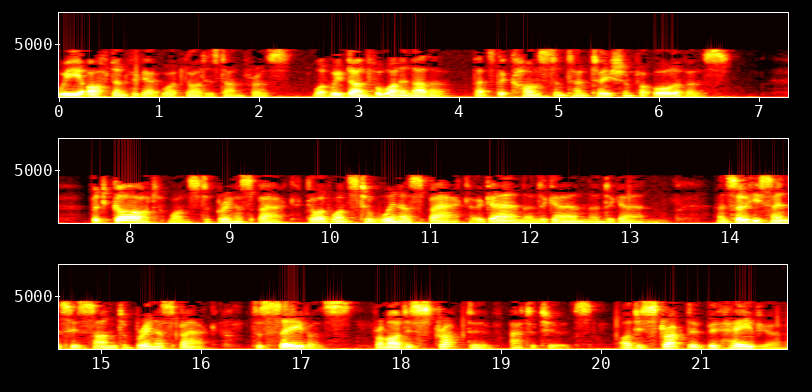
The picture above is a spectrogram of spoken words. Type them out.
We often forget what God has done for us, what we've done for one another. That's the constant temptation for all of us. But God wants to bring us back. God wants to win us back again and again and again. And so He sends His Son to bring us back, to save us from our destructive attitudes, our destructive behavior,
